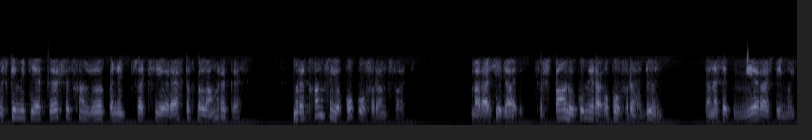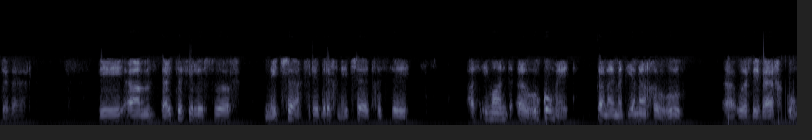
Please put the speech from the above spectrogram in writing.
Miskien moet jy 'n kursus gaan loop in iets wat vir jou regtig belangrik is. Maar dit gaan vir jou opoffering vat. Maar as jy daai verstaan hoekom jy daai opoffering doen, dan is dit meer as die moeite werd. Die ehm um, Duitse filosoof Nietzsche, Friedrich Nietzsche het gesê as iemand 'n hoekom het, kan hy met enige hoe uh, oor die weg kom.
